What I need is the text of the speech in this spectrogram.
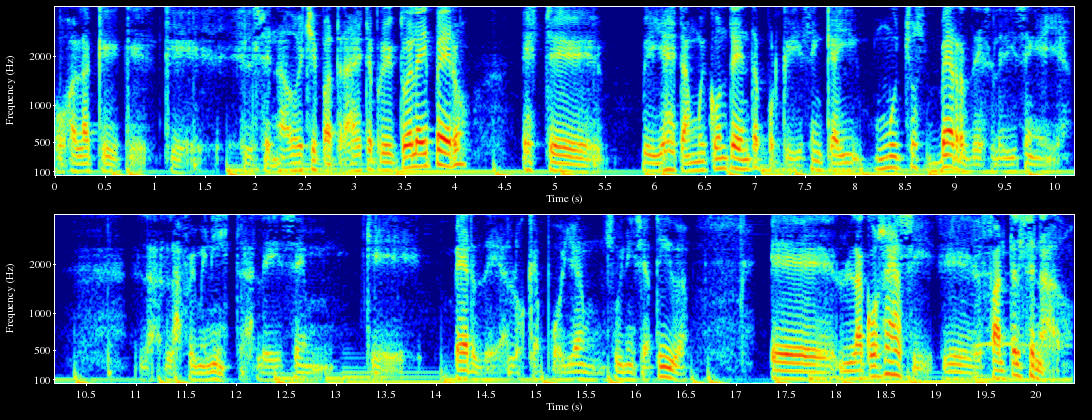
Ojalá que, el Senado eche para atrás este proyecto de ley, pero este, ellas están muy contentas porque dicen que hay muchos verdes, le dicen ellas, las feministas, le dicen que verde a los que apoyan su iniciativa. Eh, la cosa es así, eh, falta el Senado,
